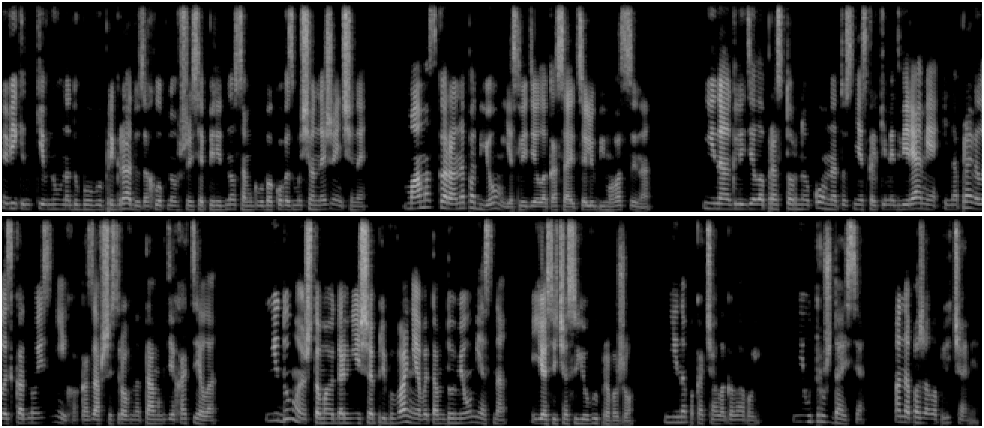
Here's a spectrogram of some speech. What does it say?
Викинг кивнул на дубовую преграду, захлопнувшуюся перед носом глубоко возмущенной женщины. «Мама скоро на подъем, если дело касается любимого сына». Нина оглядела просторную комнату с несколькими дверями и направилась к одной из них, оказавшись ровно там, где хотела. «Не думаю, что мое дальнейшее пребывание в этом доме уместно. Я сейчас ее выпровожу». Нина покачала головой. «Не утруждайся». Она пожала плечами.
